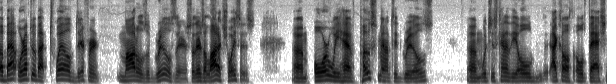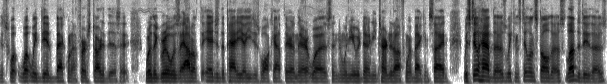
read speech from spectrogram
about, we're up to about 12 different models of grills there. So there's a lot of choices. Um, or we have post mounted grills um, which is kind of the old I call it old fashioned. It's what what we did back when I first started this, it, where the grill was out of the edge of the patio. You just walk out there, and there it was. And when you were done, you turned it off and went back inside. We still have those. We can still install those. Love to do those.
